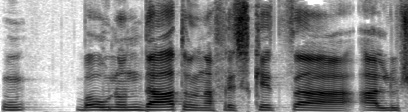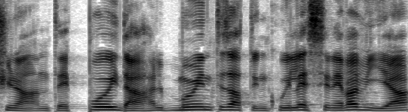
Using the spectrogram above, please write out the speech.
un, boh, un'ondata, una freschezza allucinante. Poi dal momento esatto in cui lei se ne va via,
